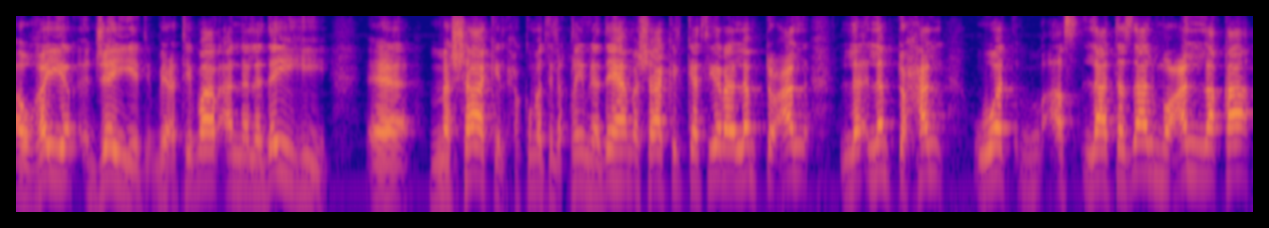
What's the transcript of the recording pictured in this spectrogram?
أو غير جيد باعتبار أن لديه آه، مشاكل. حكومة الإقليم لديها مشاكل كثيرة لم تعل لم تحل ولا تزال معلقة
